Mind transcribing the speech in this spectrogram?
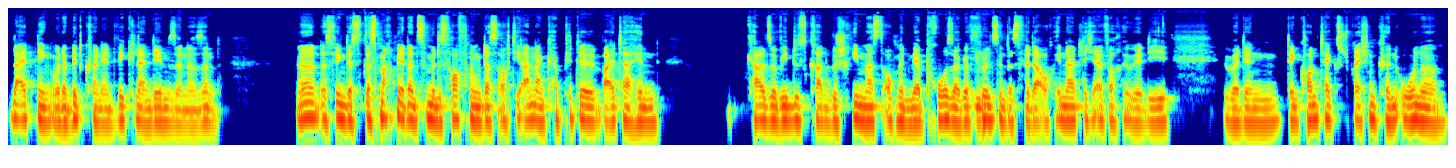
Lightning- oder Bitcoin-Entwickler in dem Sinne sind. Ja, deswegen, das, das macht mir dann zumindest Hoffnung, dass auch die anderen Kapitel weiterhin Karl, so wie du es gerade beschrieben hast, auch mit mehr Prosa gefüllt mhm. sind, dass wir da auch inhaltlich einfach über die, über den, den Kontext sprechen können, ohne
